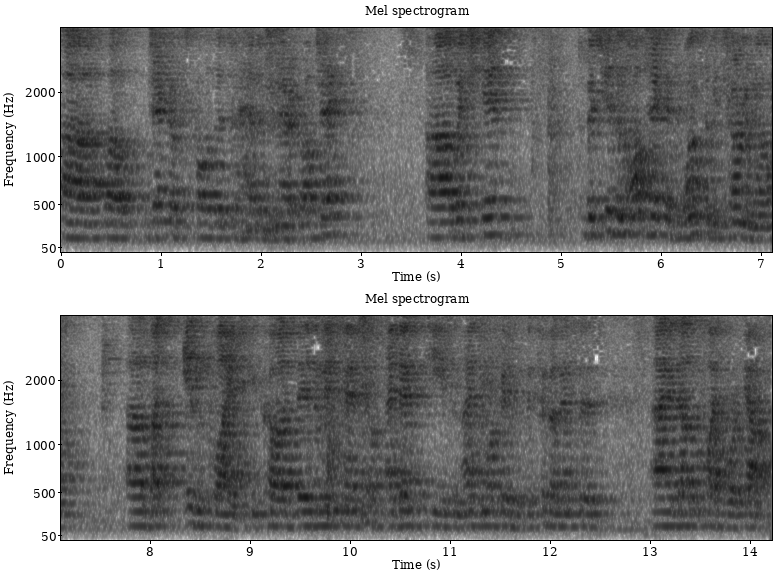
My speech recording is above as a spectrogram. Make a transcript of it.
uh, well, Jacobs calls it to have a generic object, uh, which is which is an object that wants to be terminal, uh, but isn't quite because there's a mismatch of identities and isomorphisms, equivalences, and it doesn't quite work out.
